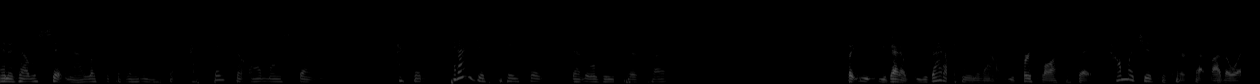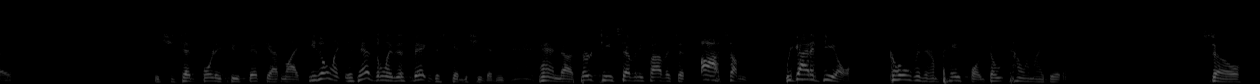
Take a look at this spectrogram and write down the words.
and as I was sitting there, I looked at the lady, and I said, I think they're almost done. I said, Can I just pay for that little dude's haircut? But you, you gotta you gotta plan it out. You first of all have to say, how much is his haircut, by the way? When she said forty two fifty, I'm like, he's only his head's only this big. Just kidding, she didn't. And uh, thirteen seventy five, I said, awesome, we got a deal. Go over there and pay for it. Don't tell him I did it. So,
